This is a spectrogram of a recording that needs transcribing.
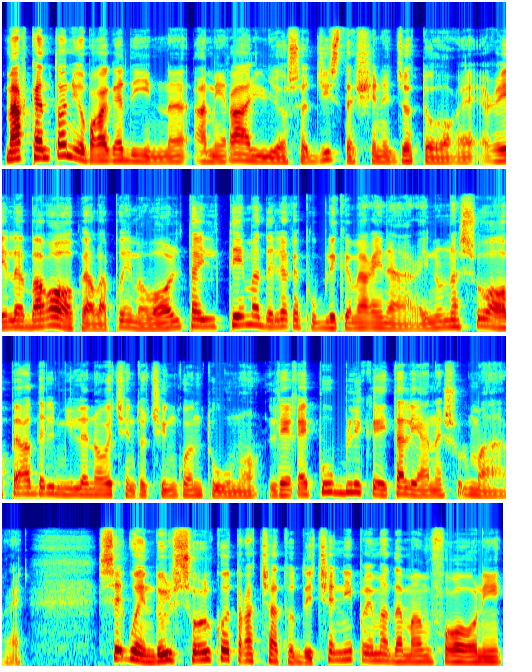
Marcantonio Bragadin, ammiraglio, saggista e sceneggiatore, rielaborò per la prima volta il tema delle repubbliche marinare in una sua opera del 1951, Le repubbliche italiane sul mare, seguendo il solco tracciato decenni prima da Manfroni,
